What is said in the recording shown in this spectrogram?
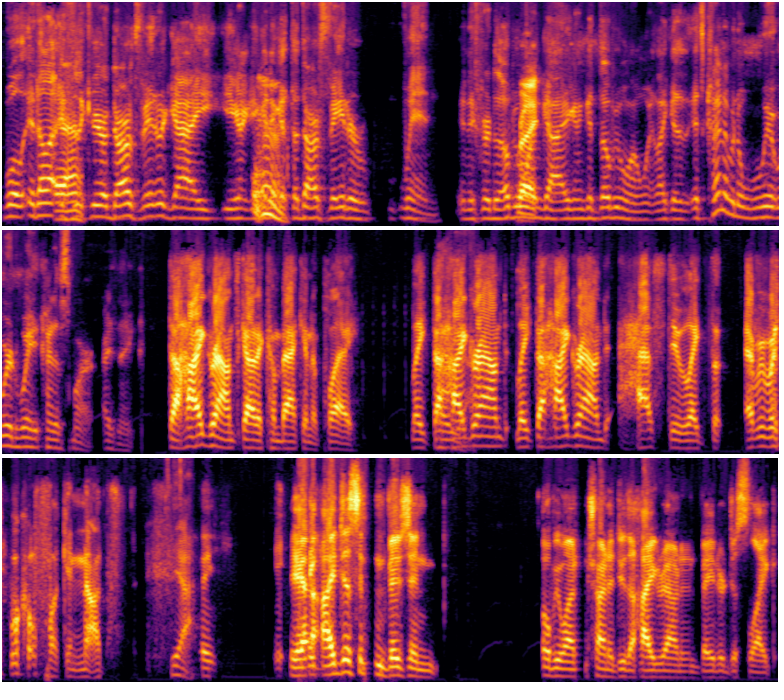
Well, it if Yeah. like you're a Darth Vader guy, you're, you're gonna mm-hmm. get the Darth Vader win, and if you're the Obi Wan Right. guy, you're gonna get the Obi Wan win. Like it's kind of in a weird, weird way, kind of smart, I think. the high ground's got to come back into play. Like the Oh, high yeah. ground, like the high ground has to, like the everybody will go fucking nuts. Yeah, It- Yeah, like, I just envision Obi Wan trying to do the high ground and Vader just like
